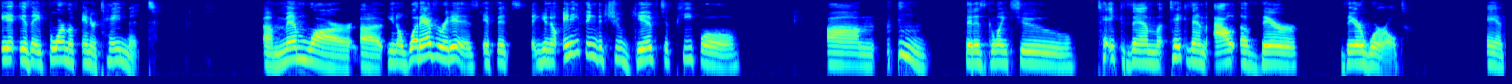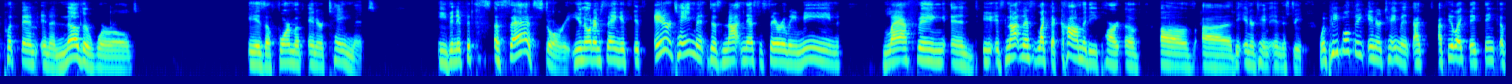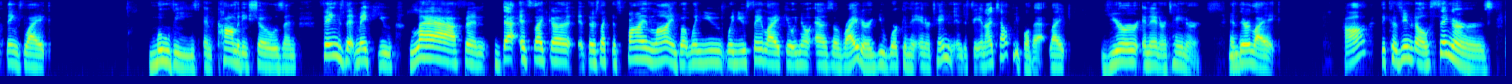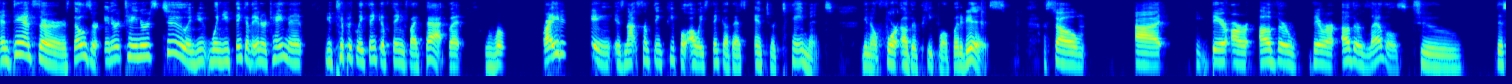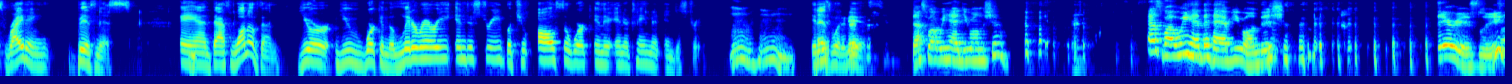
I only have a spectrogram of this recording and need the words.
It is a form of entertainment, a memoir, uh, you know, whatever it is. If it's you know anything that you give to people, um, that is going to take them take them out of their their world and put them in another world is a form of entertainment even if it's a sad story. You know what i'm saying? It's it's entertainment does not necessarily mean laughing and it's not necessarily like the comedy part of of uh, the entertainment industry. When people think entertainment I, I feel like they think of things like movies and comedy shows and things that make you laugh and that it's like a there's like this fine line but when you when you say like you know as a writer you work in the entertainment industry and i tell people that like you're an entertainer. And they're like huh? Because you know singers and dancers those are entertainers too. And you when you think of entertainment you typically think of things like that but writing is not something people always think of as entertainment you know for other people but it is so uh, there are other there are other levels to this writing business, and that's one of them. You're you work in the literary industry, but you also work in the entertainment industry. Mm-hmm. It is what it is. That's why we had you on the show. that's why we had to have you on this. Seriously.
